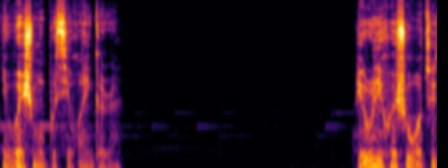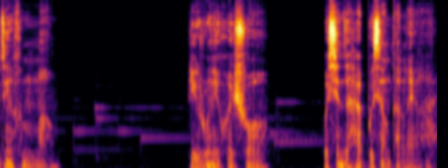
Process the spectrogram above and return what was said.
你为什么不喜欢一个人？比如你会说我最近很忙，比如你会说我现在还不想谈恋爱，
